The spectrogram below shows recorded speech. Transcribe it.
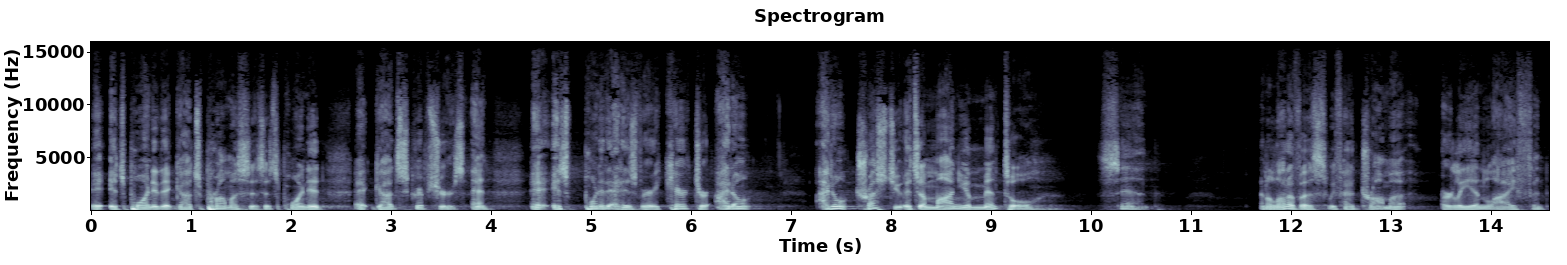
It, it's pointed at God's promises, it's pointed at God's scriptures, and it's pointed at his very character. I don't, I don't trust you. It's a monumental sin. And a lot of us, we've had trauma early in life, and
